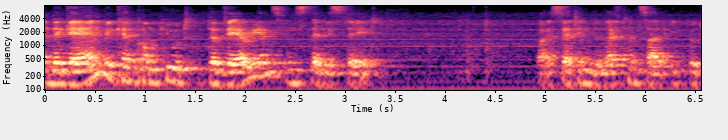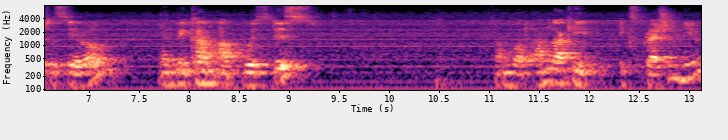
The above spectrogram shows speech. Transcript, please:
And again, we can compute the variance in steady state by setting the left-hand side equal to zero. And we come up with this somewhat unlucky expression here.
